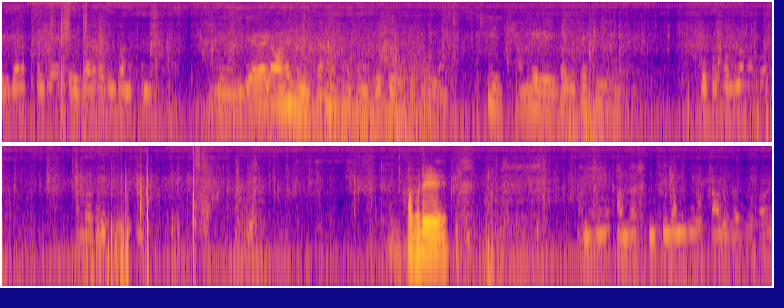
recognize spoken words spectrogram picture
এই জায়গা থেকে এই জায়গাটা কিন্তু অনেকখানি জায়গাটা অনেক কি সামনের এই বাড়িটা কি? যে কোথাও বললাম আমরা আমরা মানে আমরা শুনছিলাম যে কালো জাদু হয়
